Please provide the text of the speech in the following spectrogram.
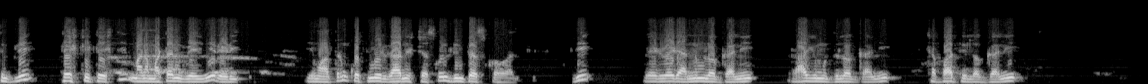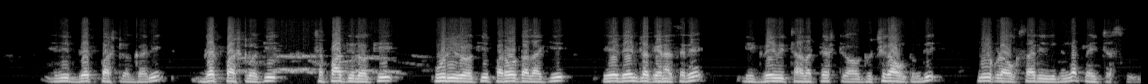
సింప్లీ టేస్టీ టేస్టీ మన మటన్ గ్రేవీ రెడీ. ఇది మాత్రం కొత్తిమీర గార్నిష్ చేసుకొని దింపేసుకోవాలి. ఇది వేడి వేడి అన్నంలోకి కానీ రాగి ముద్దలోకి కానీ చపాతీలోకి కానీ ఇది బ్రేక్ఫాస్ట్లోకి కానీ బ్రేక్ఫాస్ట్లోకి చపాతీలోకి పూరీలోకి పరోటాలకి ఏ దేంట్లోకైనా సరే ఈ గ్రేవీ చాలా టేస్ట్గా రుచిగా ఉంటుంది. మీరు కూడా ఒకసారి ఈ విధంగా ట్రై చేసుకుంది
